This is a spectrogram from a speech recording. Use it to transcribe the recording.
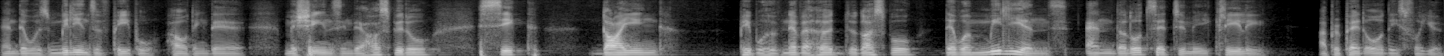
And there was millions of people holding their machines in their hospital, sick, dying, people who've never heard the gospel. There were millions. And the Lord said to me clearly, I prepared all these for you.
